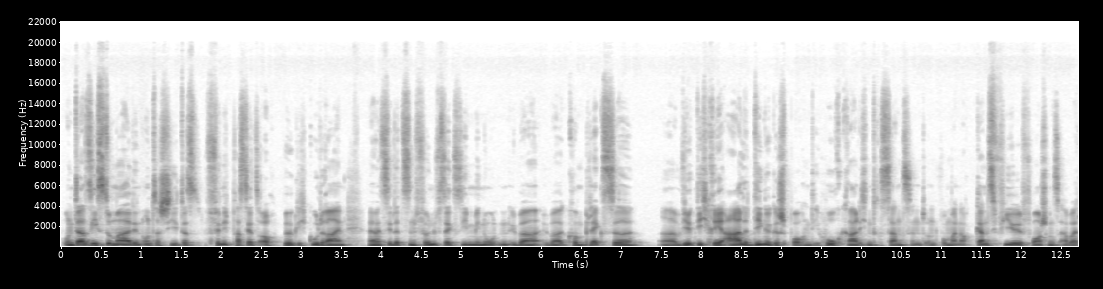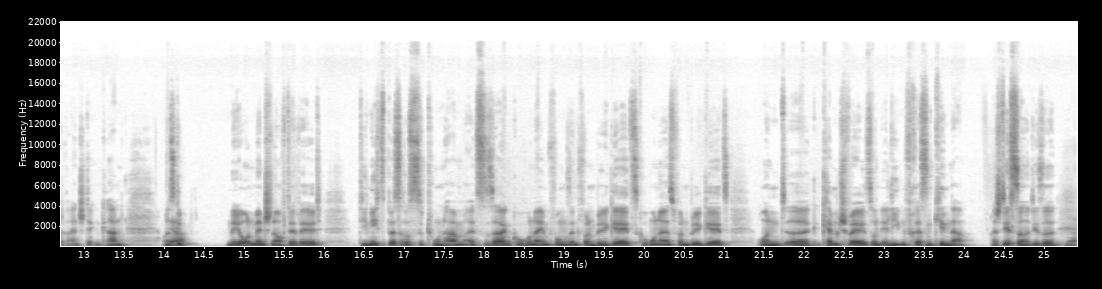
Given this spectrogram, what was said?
und da siehst du mal den Unterschied. Das finde ich passt jetzt auch wirklich gut rein. Wir haben jetzt die letzten fünf, sechs, sieben Minuten über, über komplexe, wirklich reale Dinge gesprochen, die hochgradig interessant sind und wo man auch ganz viel Forschungsarbeit reinstecken kann. Und ja. es gibt Millionen Menschen auf der Welt, die nichts Besseres zu tun haben, als zu sagen, Corona-Impfungen sind von Bill Gates, Corona ist von Bill Gates und äh, Chemtrails und Eliten fressen Kinder. Verstehst du? Diese, ja.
